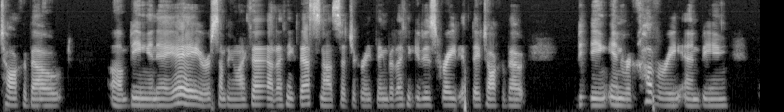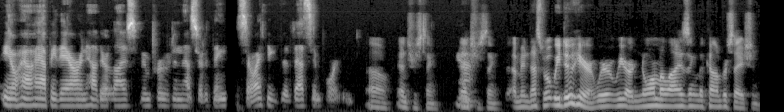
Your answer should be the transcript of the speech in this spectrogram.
talk about um, being in AA or something like that. I think that's not such a great thing, but I think it is great if they talk about being in recovery and being, you know, how happy they are and how their lives have improved and that sort of thing. So I think that that's important. Oh, interesting. Yeah. Interesting. I mean, that's what we do here. We're we are normalizing the conversation.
